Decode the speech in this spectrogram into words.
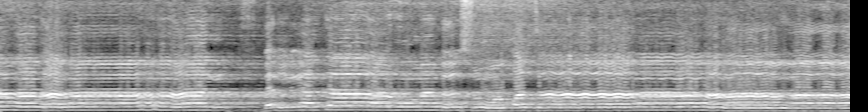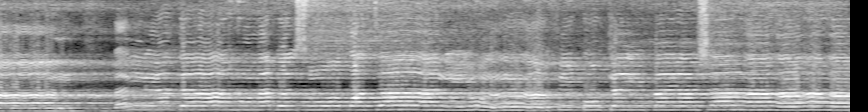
مبسوطتان بل يداه مبسوطتان. بل يداه مبسوطتان ينفق كيف يشاء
